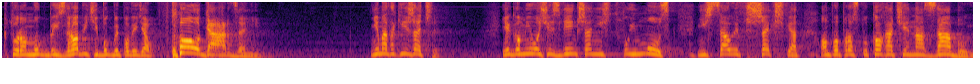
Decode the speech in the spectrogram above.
którą mógłbyś zrobić i Bóg by powiedział: Pogardzę nim. Nie ma takiej rzeczy. Jego miłość jest większa niż Twój mózg, niż cały wszechświat. On po prostu kocha Cię na zabój.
